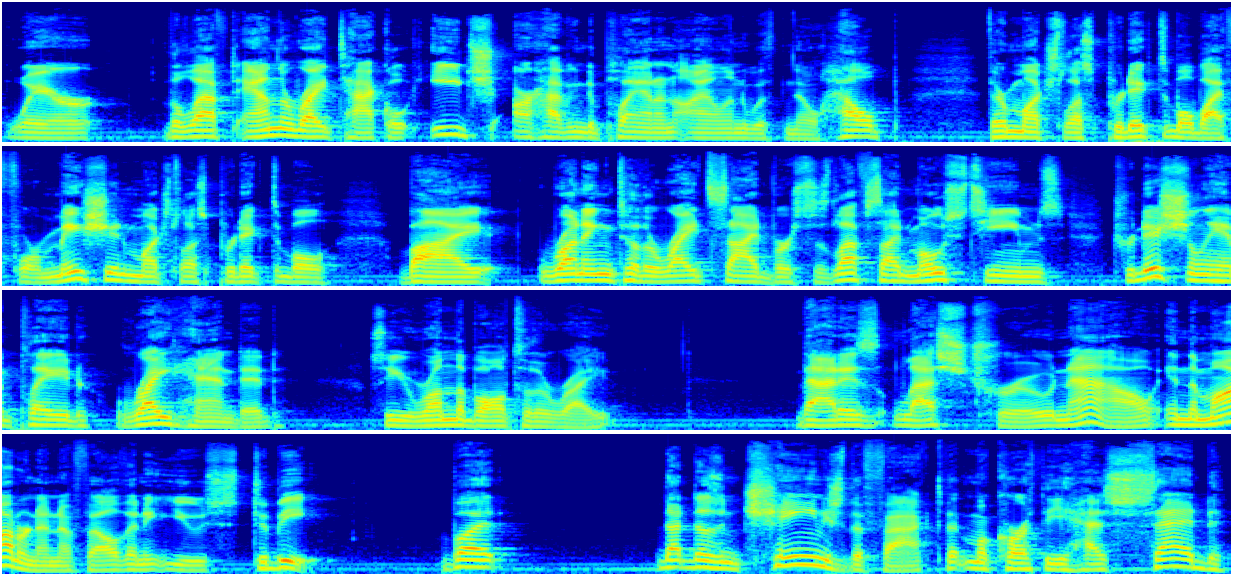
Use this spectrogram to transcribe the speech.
where the left and the right tackle each are having to play on an island with no help. They're much less predictable by formation, much less predictable by running to the right side versus left side. Most teams traditionally have played right handed, so you run the ball to the right. That is less true now in the modern NFL than it used to be. But that doesn't change the fact that McCarthy has said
